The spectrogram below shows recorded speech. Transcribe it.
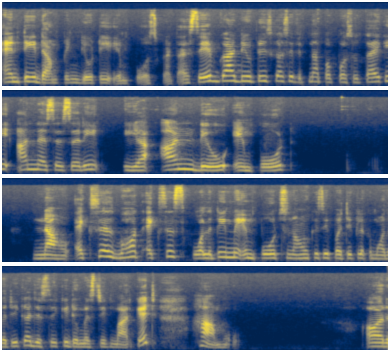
एंटी डंपिंग ड्यूटी इम्पोज करता है सेफ़ गार्ड ड्यूटीज़ का सिर्फ़ इतना पर्पस होता है कि अननेसेसरी या अनड्यू इम्पोर्ट ना हो एक्सेस बहुत एक्सेस क्वालिटी में इम्पोर्ट्स ना हो किसी पर्टिकुलर कमोडिटी का जिससे कि डोमेस्टिक मार्केट हार्म हो और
